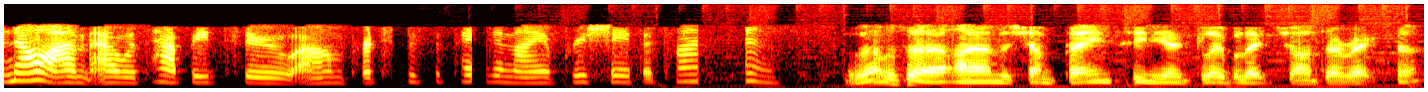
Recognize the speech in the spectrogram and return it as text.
no, I'm, i was happy to um, participate and I appreciate the time. Well, that was uh, Ayanna Champagne, Senior Global HR Director,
